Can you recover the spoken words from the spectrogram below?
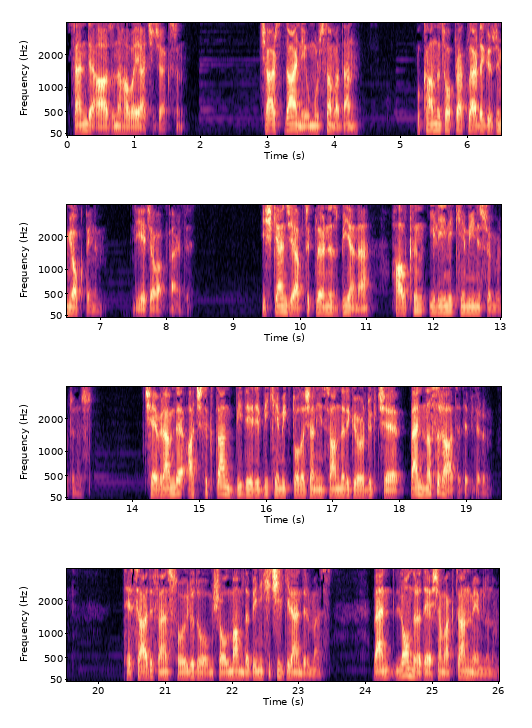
Sen de ağzını havaya açacaksın. Charles Darney umursamadan, ''Bu kanlı topraklarda gözüm yok benim.'' diye cevap verdi. İşkence yaptıklarınız bir yana, halkın iliğini kemiğini sömürdünüz. Çevremde açlıktan bir deri bir kemik dolaşan insanları gördükçe ben nasıl rahat edebilirim? Tesadüfen soylu doğmuş olmam da beni hiç ilgilendirmez. Ben Londra'da yaşamaktan memnunum.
